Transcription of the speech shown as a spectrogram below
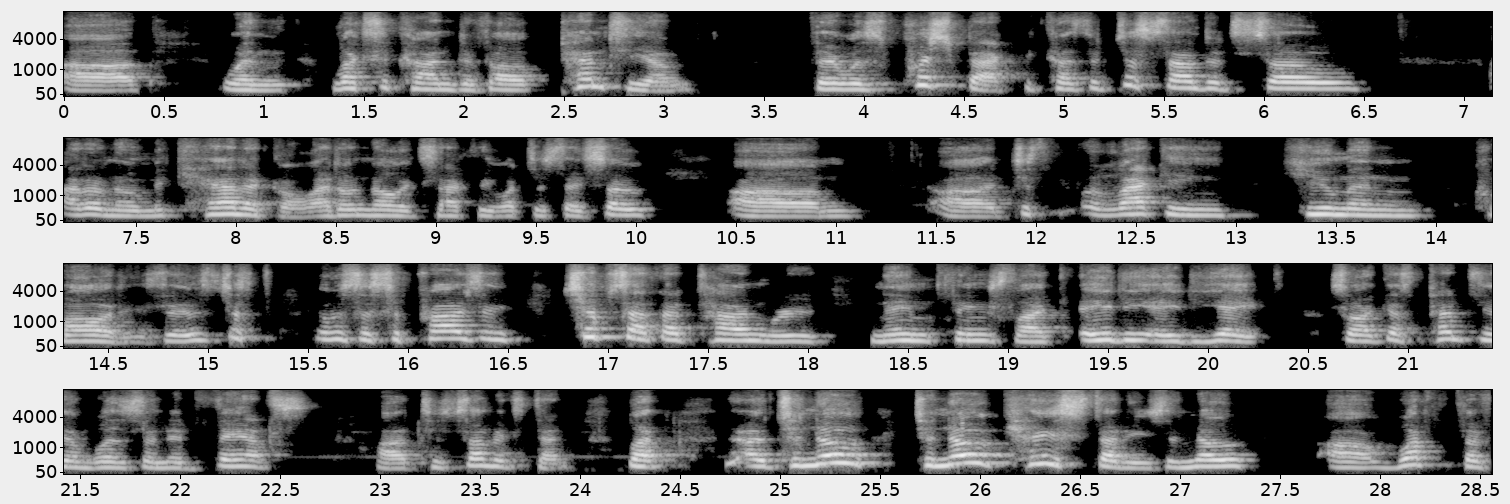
uh, when Lexicon developed Pentium, there was pushback because it just sounded so, I don't know, mechanical. I don't know exactly what to say. So um, uh, just lacking human qualities. It was just, it was a surprising, chips at that time were named things like 8088. So I guess Pentium was an advance uh, to some extent. But uh, to know to know case studies and know uh, what the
